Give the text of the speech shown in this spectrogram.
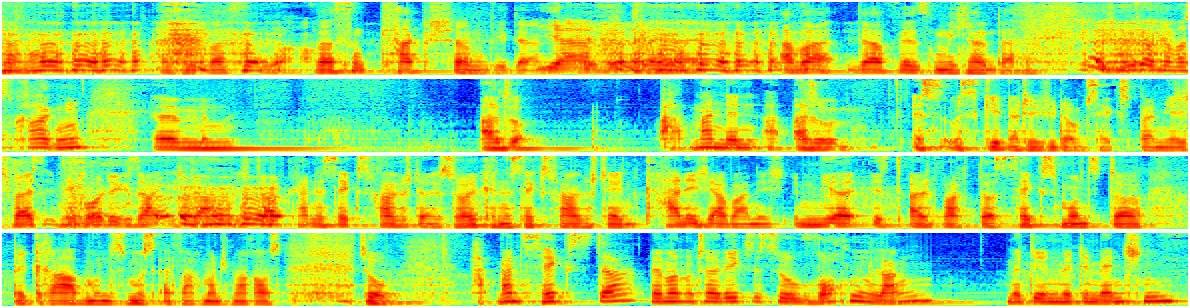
Also was, was ein Kack schon wieder. Ja, Aber dafür ist Micha da. Ich muss auch noch was fragen. Ähm, also, hat man denn, also, es, es geht natürlich wieder um Sex bei mir. Ich weiß, mir wurde gesagt, ich darf, ich darf keine Sexfrage stellen, ich soll keine Sexfragen stellen, kann ich aber nicht. In mir ist einfach das Sexmonster begraben und es muss einfach manchmal raus. So, hat man Sex da, wenn man unterwegs ist, so wochenlang mit den, mit den Menschen?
